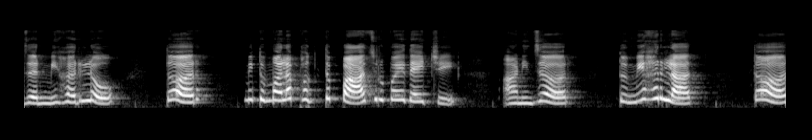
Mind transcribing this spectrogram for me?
जर मी हरलो तर मी तुम्हाला फक्त पाच रुपये द्यायचे. आणि जर तुम्ही हरलात तर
